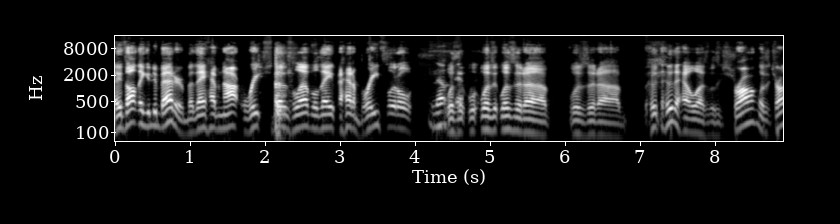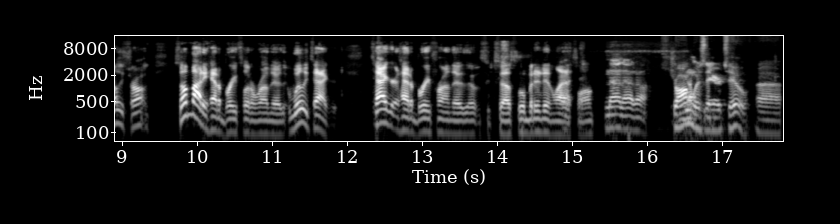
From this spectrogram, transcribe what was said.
they thought they could do better, but they have not reached those levels. They had a brief little. No, was it was it was it uh was it uh who who the hell was was it Strong? Was it Charlie Strong? Somebody had a brief little run there. Willie Taggart. Taggart had a brief run there that was successful, but it didn't last long. No, no, no. Strong no. was there too. Uh,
